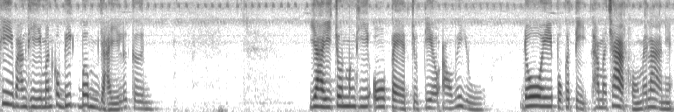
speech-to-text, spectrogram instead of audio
ที่บางทีมันก็บิ๊กเบิ้มใหญ่เหลือเกิน ใหญ่จนบางทีโอแปดจุดเดียวเอาไม่อยู่ โดยปกติธรรมชาติของแม่ล่าเนี่ย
